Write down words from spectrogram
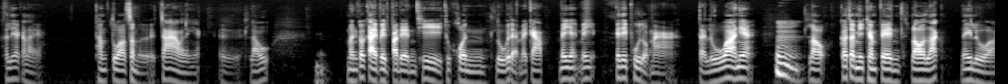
เขาเรียกอะไรทำตัวเสมอเจ้าอะไรเงี้ย เออ แล้วมันก็กลายเป็นประเด็นที่ทุกคนรู้แต่ไม่กล้าไม่ไม่ไม่ได้พูดออกมา แต่รู้ว่าเนี่ยเราก็จะมีแคมเปญเรารักในหลวง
